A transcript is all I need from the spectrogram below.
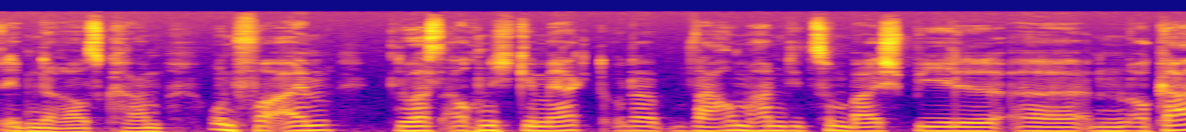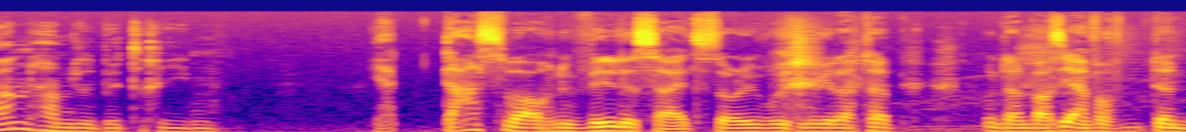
eben da rauskamen. Und vor allem, du hast auch nicht gemerkt, oder warum haben die zum Beispiel äh, einen Organhandel betrieben? Ja, das war auch eine wilde Side-Story, wo ich mir gedacht habe, und dann war sie einfach, dann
